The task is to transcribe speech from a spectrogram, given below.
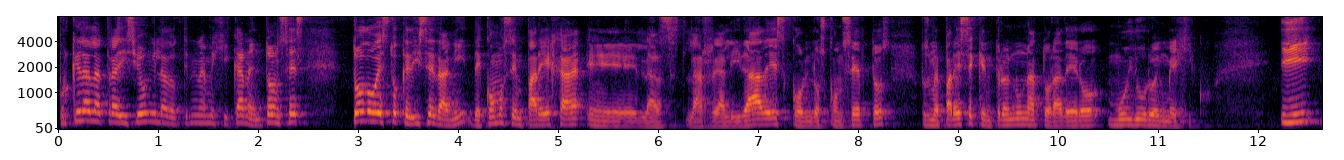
Porque era la tradición y la doctrina mexicana. Entonces, todo esto que dice Dani, de cómo se empareja eh, las, las realidades con los conceptos, pues me parece que entró en un atoradero muy duro en México. Y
